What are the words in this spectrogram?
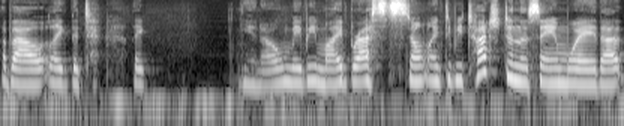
about like the t- like you know maybe my breasts don't like to be touched in the same way that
